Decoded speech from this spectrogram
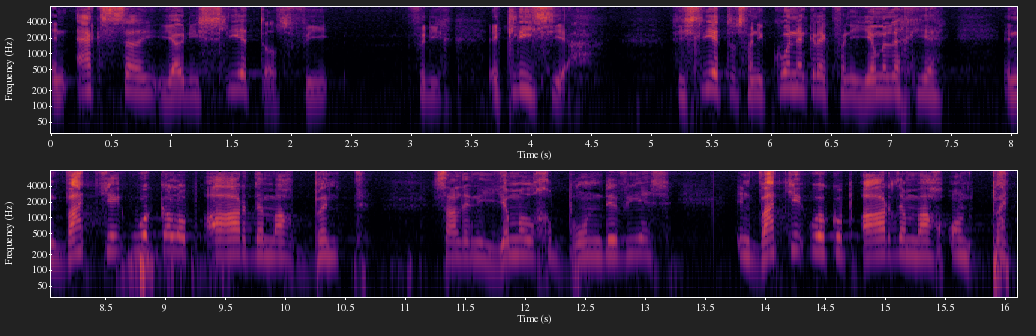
En ek sal jou die sleutels vir vir die eklesia die sleutels van die koninkryk van die hemele gee en wat jy ook al op aarde mag bind sal in die hemel gebonde wees en wat jy ook op aarde mag ontbid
